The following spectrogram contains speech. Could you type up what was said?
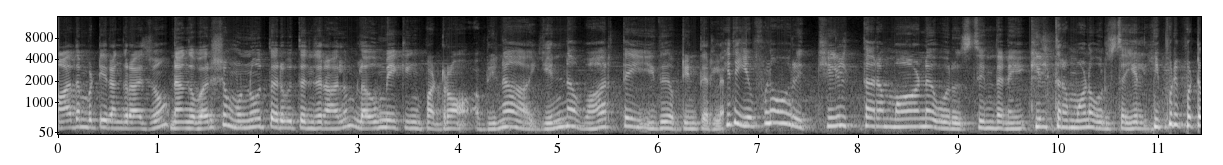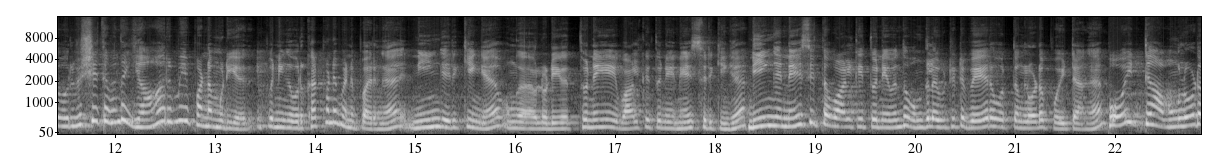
மாதம்பட்டி ரங்கராஜும் நாங்க வருஷம் முந்நூற்றி அறுபத்தஞ்சு நாளும் லவ் மேக்கிங் பண்றோம். அப்படின்னா என்ன வார்த்தை இது அப்படின்னு தெரியல. இது எவ்வளவு ஒரு கீழ்த்தரமான ஒரு சிந்தனை கீழ்த்தரமான ஒரு செயல். இப்படிப்பட்ட ஒரு விஷயத்தை வந்து யாருமே பண்ண முடியாது. இப்போ நீங்க ஒரு கற்பனை பண்ணி பாருங்க. நீங்க இருக்கீங்க. உங்களுடைய துணையை வாழ்க்கை துணையை நேசிருக்கீங்க நீங்க நேசித்த வாழ்க்கை துணை வந்து உங்களை விட்டுட்டு வேற ஒருத்தங்களோட போயிட்டாங்க. போயிட்டு அவங்களோட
